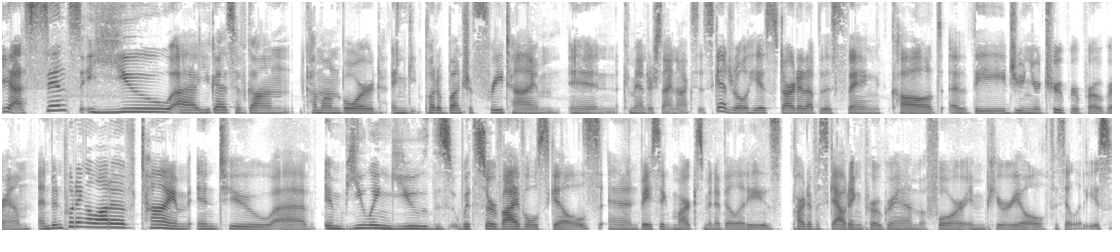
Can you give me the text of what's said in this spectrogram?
yeah, since you uh, you guys have gone come on board and put a bunch of free time in Commander Synox's schedule, he has started up this thing called uh, the Junior Trooper Program and been putting a lot of time into uh, imbuing youths with survival skills and basic marksman abilities, part of a scouting program for Imperial facilities.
